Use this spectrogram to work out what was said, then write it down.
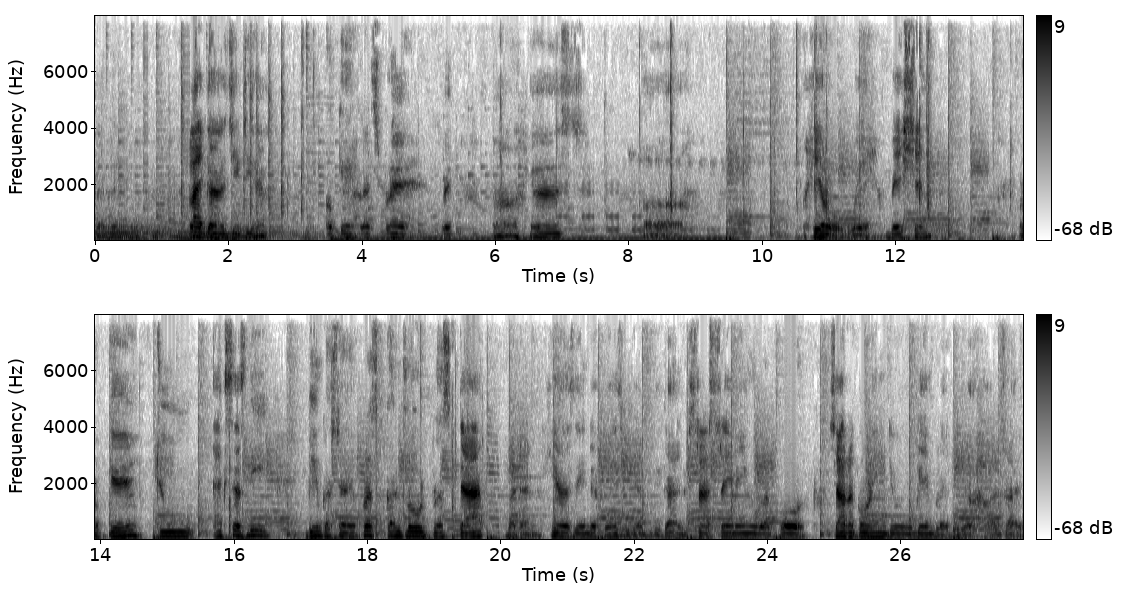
favorite games like uh, GTA. Okay, let's play with uh, here's uh, hero way version. Okay, to access the game Gamecaster, press Control plus Tab button. Here's the interface. Can, we can start streaming, record, start recording to gameplay to your hard drive.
